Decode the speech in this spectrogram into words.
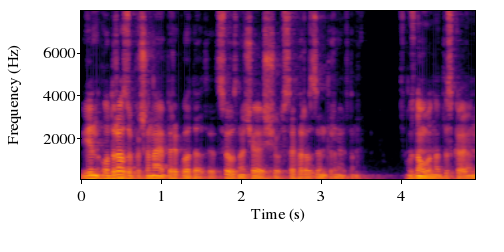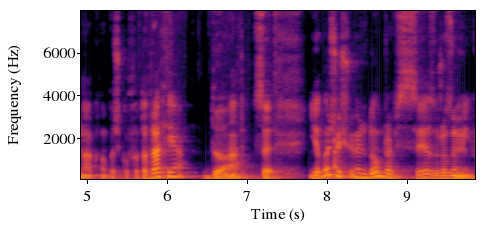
він одразу починає перекладати. Це означає, що все гаразд з інтернетом. Знову натискаю на кнопочку фотографія. Да, все. Я бачу, що він добре все зрозумів.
